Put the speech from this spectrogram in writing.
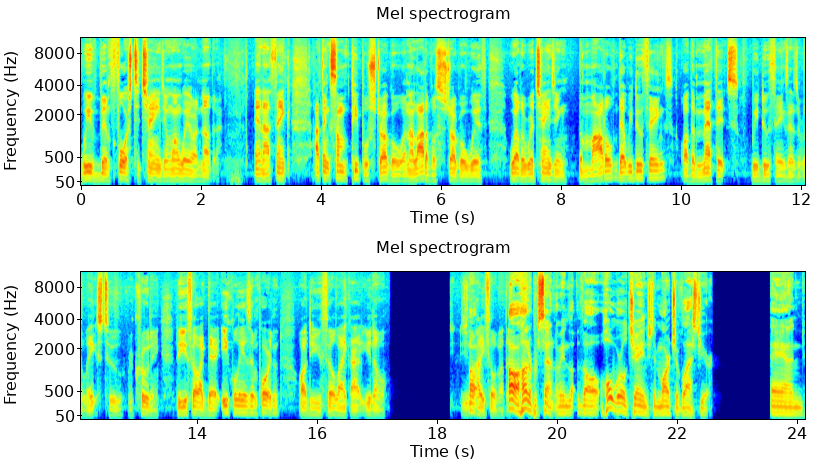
we've been forced to change in one way or another. And I think I think some people struggle, and a lot of us struggle with whether we're changing the model that we do things or the methods we do things as it relates to recruiting? Do you feel like they're equally as important, or do you feel like I, you know, you know Oh. how do you feel about that? Oh, 100%. I mean, the, the whole world changed in March of last year. And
